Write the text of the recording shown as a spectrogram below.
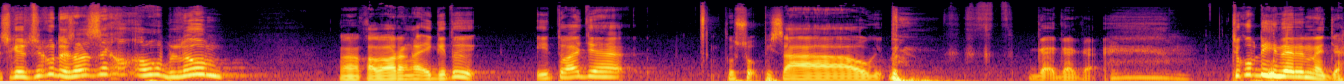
skripsi udah selesai kok kamu belum? Nah, kalau orang kayak gitu itu aja tusuk pisau gitu. gak gak gak. Cukup dihindarin aja.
